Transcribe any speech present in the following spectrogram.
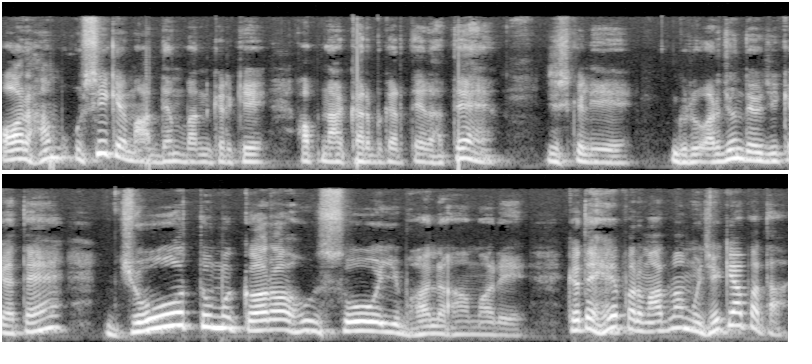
और हम उसी के माध्यम बन करके अपना कर्म करते रहते हैं, जिसके लिए गुरु अर्जुन देव जी कहते हैं, जो तुम करहु सोई भल हमारे। कहते हे परमात्मा, मुझे क्या पता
